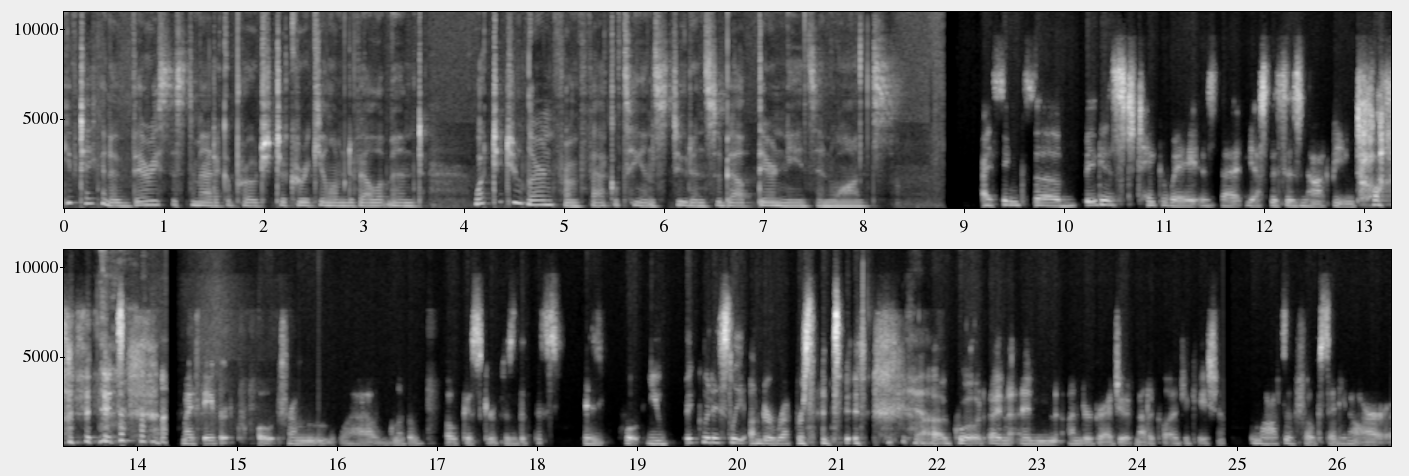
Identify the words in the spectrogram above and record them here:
You've taken a very systematic approach to curriculum development. What did you learn from faculty and students about their needs and wants? I think the biggest takeaway is that yes, this is not being taught. My favorite quote from uh, one of the focus groups is that this is quote ubiquitously underrepresented uh, quote in, in undergraduate medical education. Lots of folks said, you know, our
